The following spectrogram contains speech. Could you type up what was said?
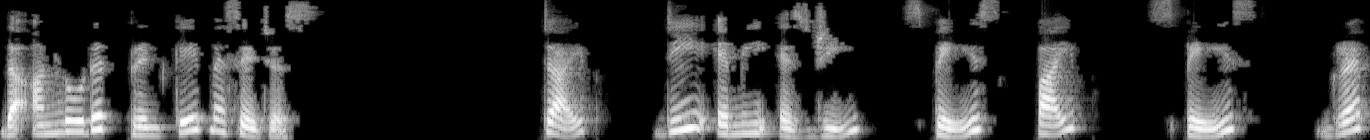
the unloaded printk messages. Type dmesg space pipe space grep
